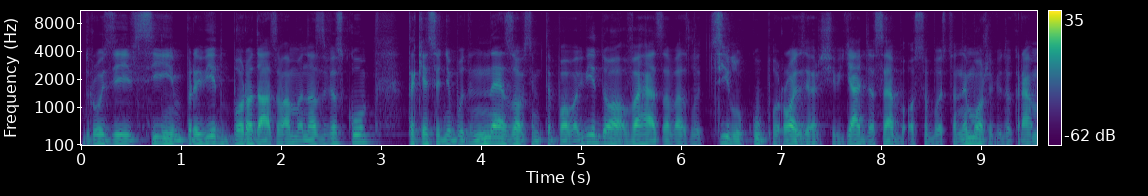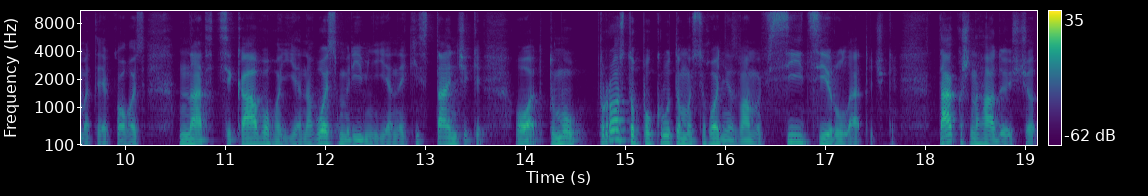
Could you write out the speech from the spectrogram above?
Друзі, всім привіт! Борода з вами на зв'язку. Таке сьогодні буде не зовсім типове відео. ВГ завезло цілу купу розіграшів. Я для себе особисто не можу відокремити якогось надцікавого. Є на 8 рівні, є на якісь танчики. От тому просто покрутимо сьогодні з вами всі ці рулеточки. Також нагадую, що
